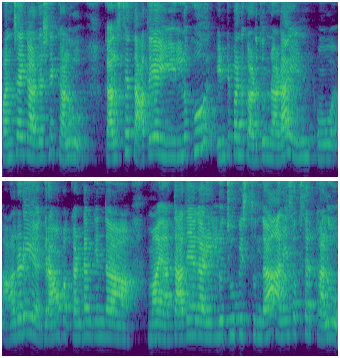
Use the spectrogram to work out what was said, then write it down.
పంచాయతీ కార్యదర్శిని కలువు. కలిస్తే తాతయ్య ఈ ఇల్లుకు ఇంటి పన్ను కడుతున్నాడా? ఇన్ ఆల్రెడీ గ్రామ కంఠం కింద మా తాతయ్య గారి ఇల్లు చూపిస్తుందా అనేసి ఒకసారి కలువు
